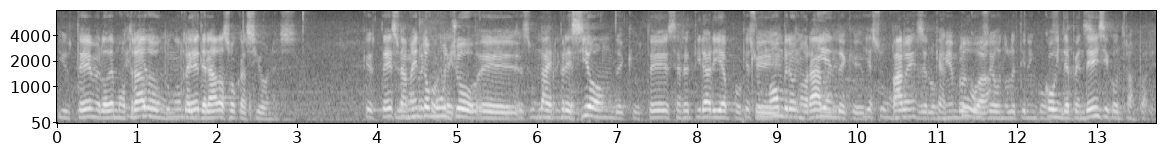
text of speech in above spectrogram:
y usted me lo ha demostrado en reiteradas ocasiones, que usted lamento mucho eh, la expresión de que usted se retiraría porque es un hombre honorable entiende que y es un parte de los miembros del Consejo no le tienen con independencia y con transparencia.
